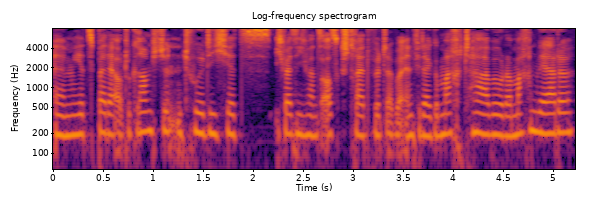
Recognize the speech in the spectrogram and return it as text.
Ähm, jetzt bei der Autogrammstundentour, die ich jetzt, ich weiß nicht, wann es ausgestrahlt wird, aber entweder gemacht habe oder machen werde,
